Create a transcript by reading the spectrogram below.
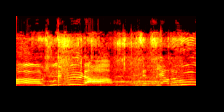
Oh, je vous ai vu là. Vous êtes fiers de vous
